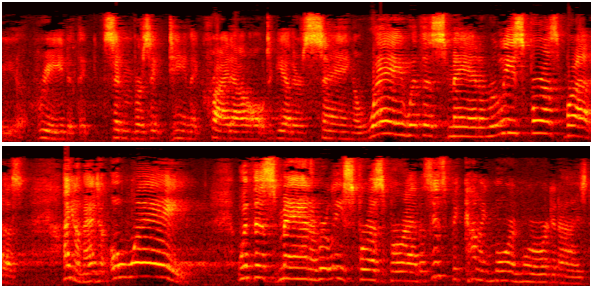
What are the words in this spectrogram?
we read that they said in verse 18, they cried out all together, saying, Away with this man and release for us Barabbas. I can imagine, away with this man and release for us Barabbas. It's becoming more and more organized.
